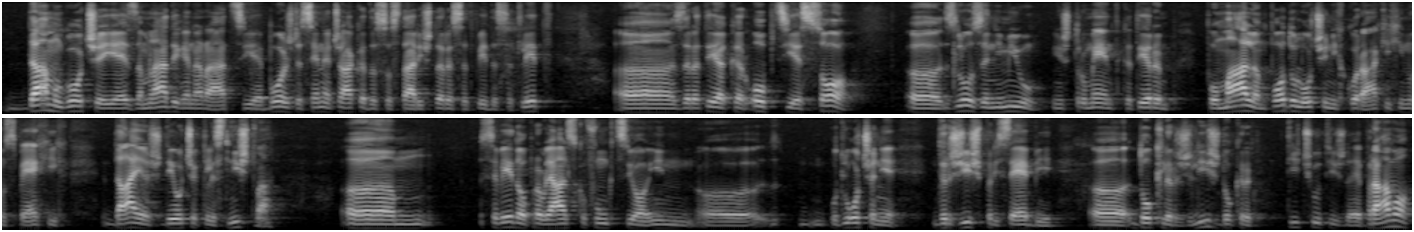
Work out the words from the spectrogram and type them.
da mogoče je za mlade generacije bolj, da se ne čaka, da so stari 40-50 let, zaradi tega, ker opcije so zelo zanimiv inštrument, katerem po malem, po določenih korakih in uspehih daješ delček lesništva, seveda upravljalsko funkcijo in odločanje držiš pri sebi, dokler želiš, dokler ti čutiš, da je pravo.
